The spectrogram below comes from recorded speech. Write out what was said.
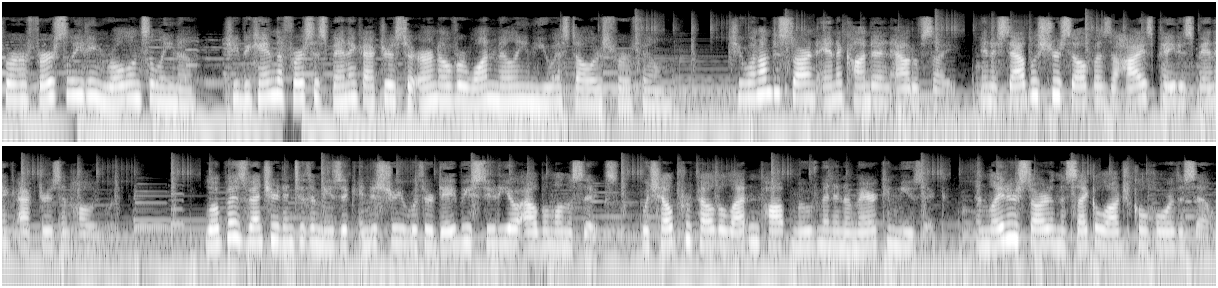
For her first leading role in Selena, she became the first Hispanic actress to earn over 1 million US dollars for a film. She went on to star in Anaconda and Out of Sight, and established herself as the highest paid Hispanic actress in Hollywood. Lopez ventured into the music industry with her debut studio album On the Six, which helped propel the Latin pop movement in American music, and later starred in the psychological horror The Cell.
